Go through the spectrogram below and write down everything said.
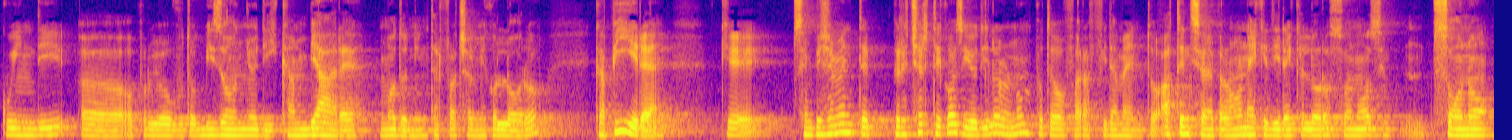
Quindi uh, ho proprio avuto bisogno di cambiare modo di interfacciarmi con loro, capire che semplicemente per certe cose io di loro non potevo fare affidamento. Attenzione però, non è che dire che loro sono, sono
